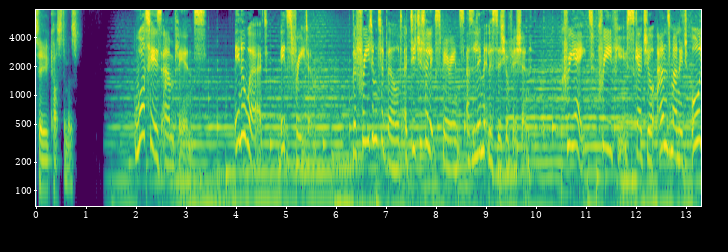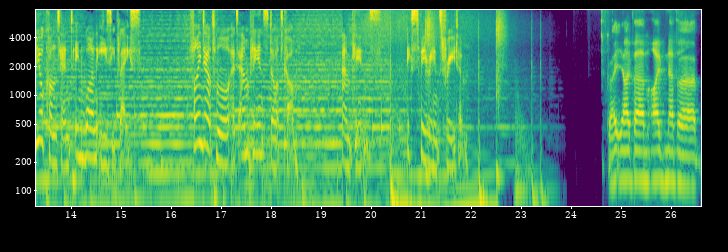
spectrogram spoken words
to customers. What is Amplience? In a word, it's freedom. The freedom to build a digital experience as limitless as your vision. Create, preview, schedule, and manage all your content in one easy place. Find out more at amplience.com. Amplience. Experience freedom. Great. Yeah, I've um, I've never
